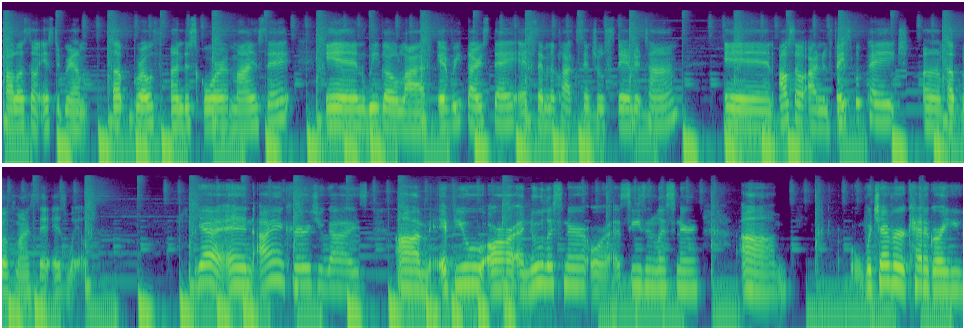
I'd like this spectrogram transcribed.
Follow us on instagram upgrowth underscore mindset. And we go live every thursday at 7 o'clock central standard time. And also our new facebook page um, upgrowth mindset as well. Yeah and i encourage you guys um, if you are a new listener or a seasoned listener, um, whichever category you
